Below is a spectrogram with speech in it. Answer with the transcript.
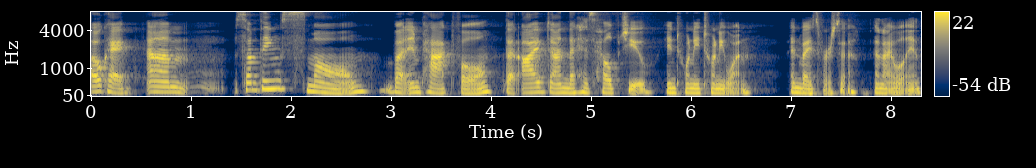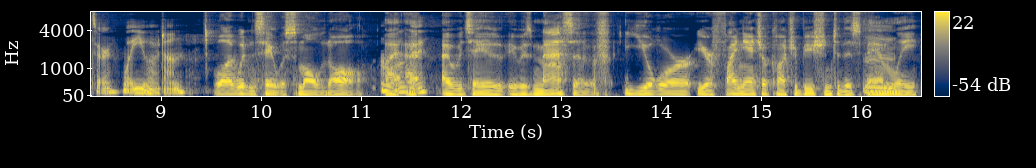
Okay. Um, something small but impactful that I've done that has helped you in 2021, and vice versa. And I will answer what you have done. Well, I wouldn't say it was small at all. Oh, I, okay. I, I would say it was massive. Your your financial contribution to this Mm. family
